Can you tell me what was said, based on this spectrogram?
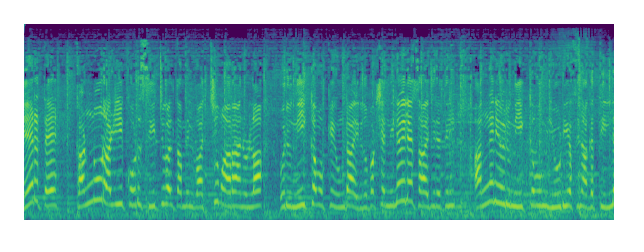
നേരത്തെ കണ്ണൂർ അഴീക്കോട് സീറ്റുകൾ തമ്മിൽ വച്ചുമാറാനുള്ള ഒരു നീക്കമൊക്കെ ഉണ്ടായിരുന്നു. പക്ഷേ നിലവിലെ സാഹചര്യത്തിൽ അങ്ങനെ ഒരു നീക്കവും യു ഡി എഫിനകത്തില്ല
